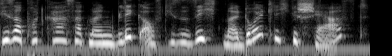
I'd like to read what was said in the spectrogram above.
dieser Podcast hat meinen Blick auf diese Sicht mal deutlich geschärft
